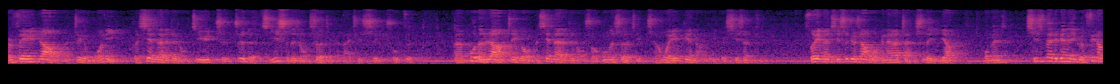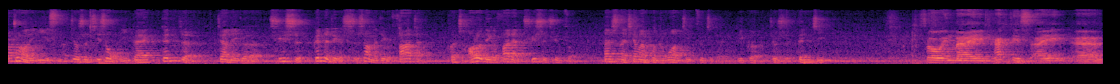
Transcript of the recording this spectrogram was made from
而非让我们这个模拟和现在的这种基于纸质的即时的这种设计呢来去适应数字。呃，不能让这个我们现在的这种手工的设计成为电脑的一个牺牲品。所以呢，其实就像我跟大家展示的一样，我们其实在这边的一个非常重要的意思呢，就是其实我们应该跟着。这样的一个趋势，跟着这个时尚的这个发展和潮流的一个发展趋势去走，但是呢，千万不能忘记自己的一个就是根基。So in my practice, I uh,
